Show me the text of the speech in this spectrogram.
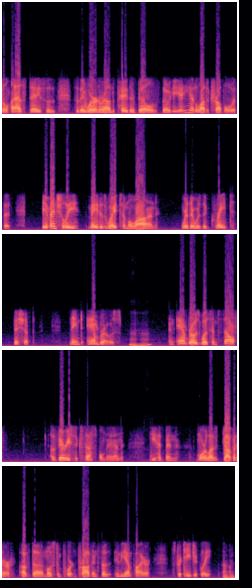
the last day so so they weren't around to pay their bills. So he he had a lot of trouble with it. He eventually made his way to Milan where there was a great bishop named Ambrose. Mm-hmm. And Ambrose was himself a very successful man. He had been more or less governor of the most important province of, in the empire strategically. Mhm.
